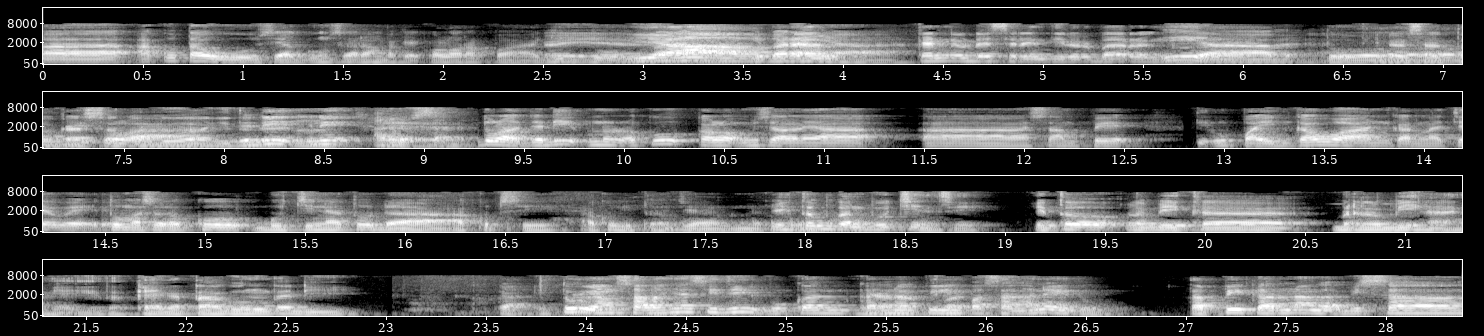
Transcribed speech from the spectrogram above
eh, aku tahu si Agung sekarang pakai kolor apa gitu iya. ibaratnya, ibaratnya. kan udah sering tidur bareng. iya betul Tidur satu kasur Itulah. berdua gitu. jadi kan. ini ada pesan. Itulah jadi menurut aku kalau misalnya eh, sampai dilupain kawan karena cewek itu maksud aku bucinnya tuh udah akut sih. Aku gitu aja menurut itu aku. bukan bucin sih. Itu lebih ke berlebihan ya gitu. Kayak kata Agung tadi. Ya, itu yang salahnya sih Ji, bukan karena dapat. pilih pasangannya itu, tapi karena nggak bisa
